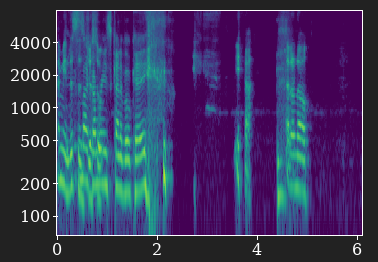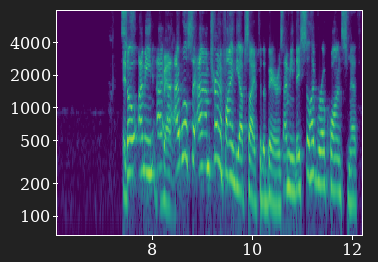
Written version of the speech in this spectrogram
I mean, this is just a, Montgomery's kind of okay. yeah. I don't know. so I mean, I. I I will say I'm trying to find the upside for the Bears. I mean, they still have Roquan Smith.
